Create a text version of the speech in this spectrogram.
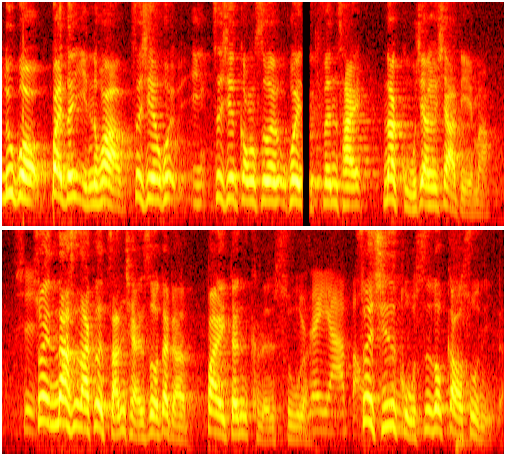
如果拜登赢的话，这些会赢，这些公司会会分拆，那股价就下跌嘛。是，所以纳斯达克涨起来的时候，代表拜登可能输了。在押宝，所以其实股市都告诉你的，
